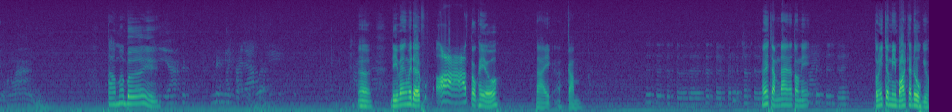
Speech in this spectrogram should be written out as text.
อยู่ข้างล่าง ตามมาเบยเฮียไม่มีไม่ตใช่กแล้วเว้ยเออ ดีแม่งไม่เดินอ้าตกเหว ตายอีกอะกรรมเฮ้ยจำได้นะตรงนี้ ตรงนี้จะมีบอสกระดูกอยู่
